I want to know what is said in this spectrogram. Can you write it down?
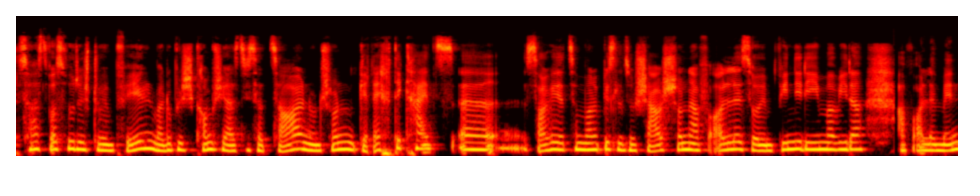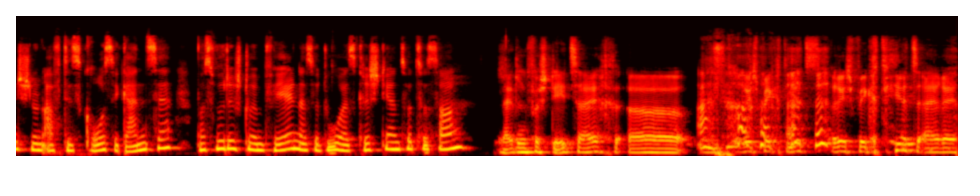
Das heißt, was würdest du empfehlen? Weil du bist, kommst ja aus dieser Zahlen und schon Gerechtigkeits, äh, sage ich jetzt einmal ein bisschen, du schaust schon auf alle, so empfinde ich die immer wieder, auf alle Menschen und auf das große Ganze. Was würdest du empfehlen, also du als Christian sozusagen? Leider versteht euch, äh, so. respektiert, respektiert eure,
